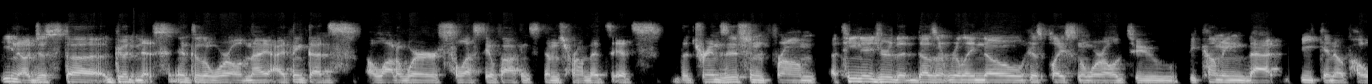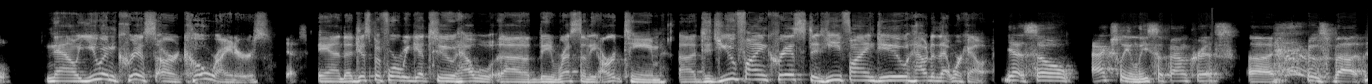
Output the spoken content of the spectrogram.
you know just uh, goodness into the world. And I, I think that's a lot of where Celestial Falcon stems from. It's it's the transition from a teenager that doesn't really know his place in the world to becoming that beacon of hope. Now, you and Chris are co-writers. Yes. And uh, just before we get to how uh, the rest of the art team, uh, did you find Chris? Did he find you? How did that work out? Yeah. So actually, Lisa found Chris. Uh, it was about,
